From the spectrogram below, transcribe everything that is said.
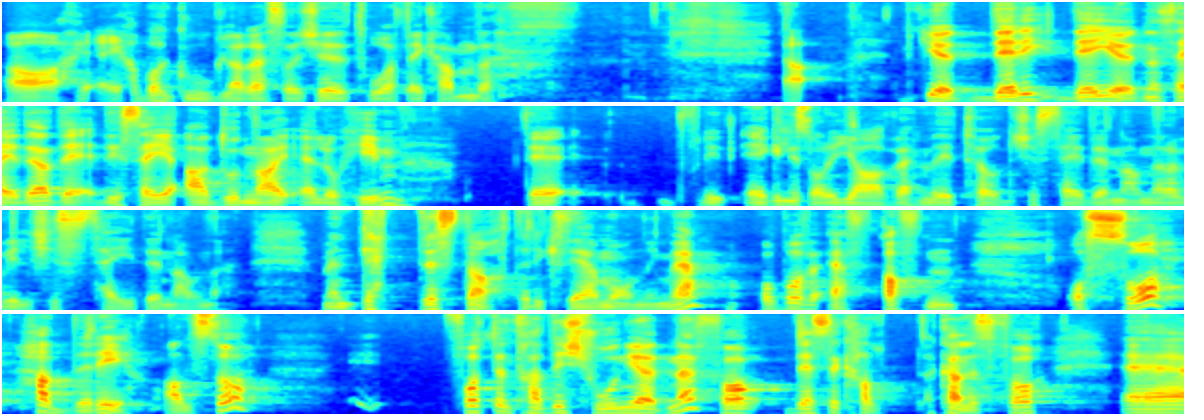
Ah, jeg har bare googla det, så jeg ikke tror at jeg kan det. Det, de, det jødene sier der, det, de sier Adonai Elohim. Det fordi Egentlig står det Jave, men de tørde ikke si det navnet. eller ville ikke si det navnet. Men dette starter de hver morgen med, og på aften. Og så hadde de altså fått en tradisjon jødene for det som kalles for eh,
